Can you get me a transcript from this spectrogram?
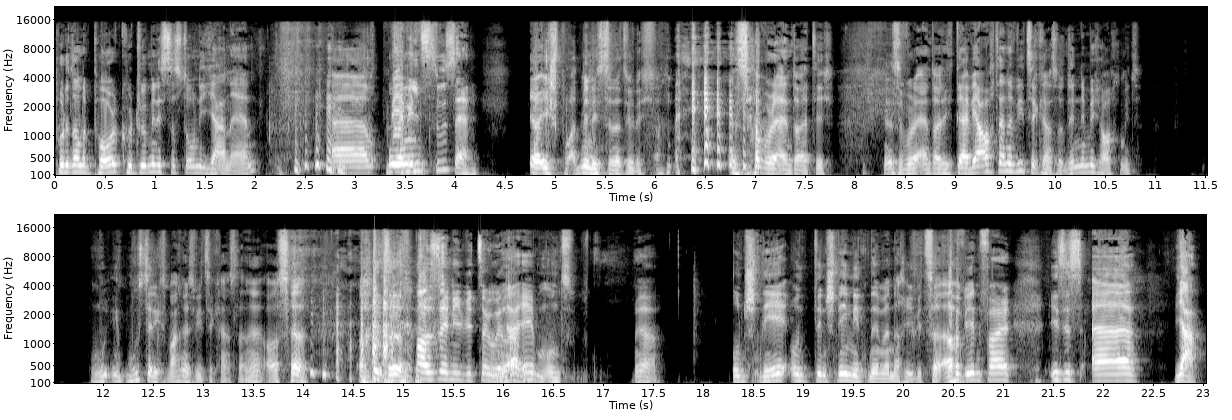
Put it on the poll, Kulturminister Stony, ja, nein. ähm, Wer willst du sein? Ja, ich Sportminister natürlich. Das ist ja wohl eindeutig. Das ist ja wohl eindeutig. Der wäre auch deiner Vizekanzler, den nehme ich auch mit. Mu musst ja nichts machen als Vizekanzler, ne? Außer, außer Außer in Ibiza Ja, Urlaub. eben, und, ja. Und Schnee, und den Schnee mitnehmen nach Ibiza. Aber auf jeden Fall ist es, äh, ja,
